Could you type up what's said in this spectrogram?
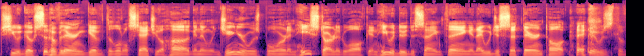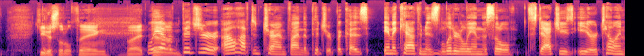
she would go sit over there and give the little statue a hug. And then when Junior was born and he started walking, he would do the same thing, and they would just sit there and talk. it was the cutest little thing. But We have a um, picture. I'll have to try and find the picture because Emma Catherine is literally in this little statue's ear telling,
